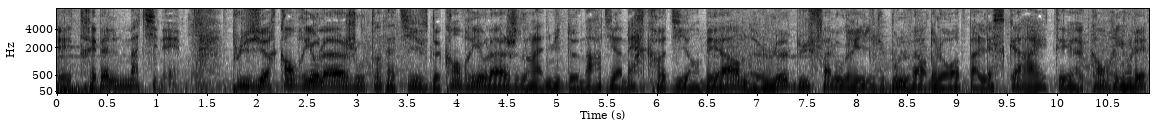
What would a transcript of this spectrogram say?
Et très belle matinée. Plusieurs cambriolages ou tentatives de cambriolage dans la nuit de mardi à mercredi en Béarn. Le Buffalo Grill du boulevard de l'Europe à l'Escar a été euh, cambriolé.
